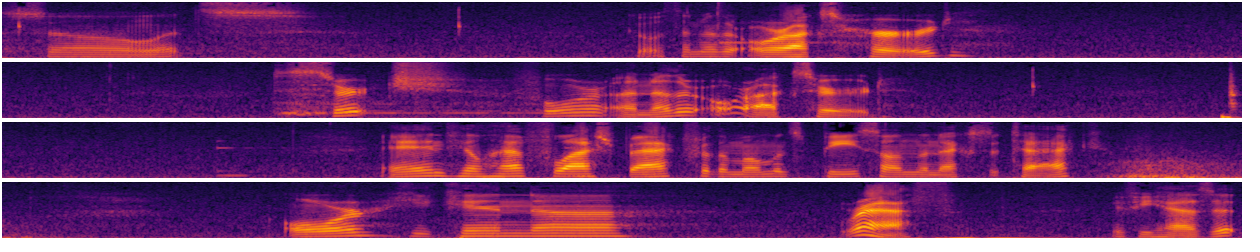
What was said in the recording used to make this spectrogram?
So let's go with another Aurochs herd search for another Aurochs herd. And he'll have flashback for the moment's peace on the next attack. Or he can uh, Wrath, if he has it.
